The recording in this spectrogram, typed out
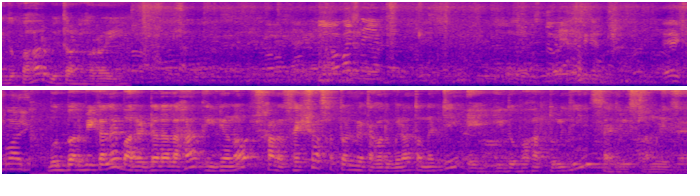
ঈদ উপহার বিতরণ করে বুধবার বিকালে বারের ডালা লাহাত ইউনিয়নের সাড়ে চারশো ছাত্র নেতাকর্মীরা তন্নাজি এই ঈদ উপহার তুলে দিয়ে সাইদুল ইসলাম নিজে।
